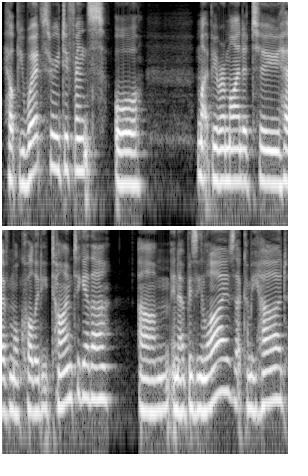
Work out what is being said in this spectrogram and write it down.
help you work through difference or might be a reminder to have more quality time together um, in our busy lives. That can be hard.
